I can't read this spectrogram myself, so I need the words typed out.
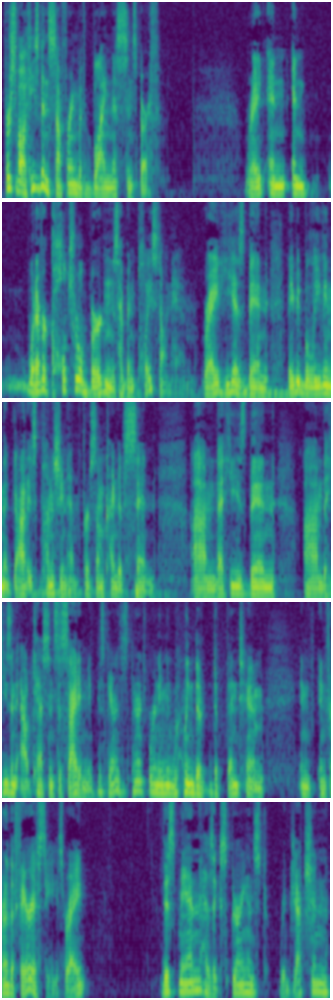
First of all, he's been suffering with blindness since birth, right? And and whatever cultural burdens have been placed on him, right? He has been maybe believing that God is punishing him for some kind of sin, um, that he's been um, that he's an outcast in society. I mean, his parents his parents weren't even willing to defend him in in front of the Pharisees, right? This man has experienced rejection,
